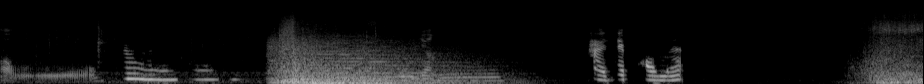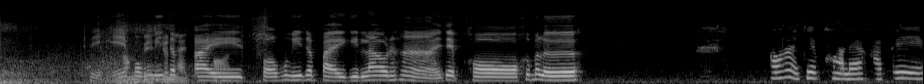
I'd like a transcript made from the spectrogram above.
เอายัง หายเจ็บคอแล้วแหนพอพรุ่งนี้จะไปพอพรุ่งนี้จะไปกินเหล้านะหายเจ็บคอขึ้นมาเลยเขาหายเจ็บคอแล้วค่ะเต้ง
